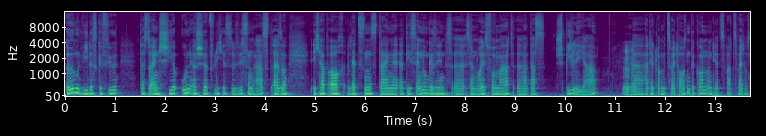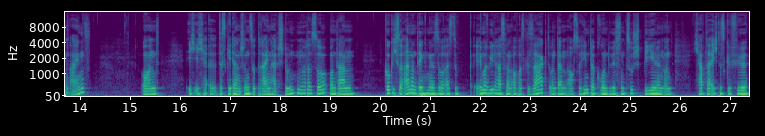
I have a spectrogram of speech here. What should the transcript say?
irgendwie das Gefühl, dass du ein schier unerschöpfliches Wissen hast. Also ich habe auch letztens deine äh, die Sendung gesehen, das äh, ist ja ein neues Format, äh, das Spielejahr. Mhm. Äh, hat ja, glaube ich, mit 2000 begonnen und jetzt war 2001. Und ich, ich, äh, das geht dann schon so dreieinhalb Stunden oder so und dann gucke ich so an und denke mir so, also du immer wieder hast dann auch was gesagt und dann auch so Hintergrundwissen zu spielen und ich habe da echt das Gefühl,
